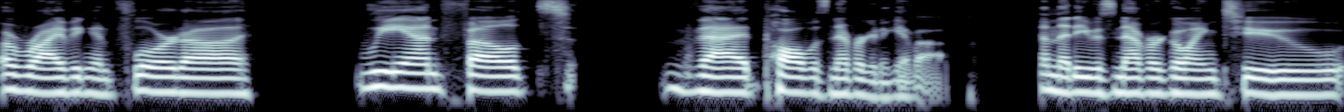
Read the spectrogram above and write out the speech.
arriving in Florida, Leanne felt that Paul was never going to give up and that he was never going to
